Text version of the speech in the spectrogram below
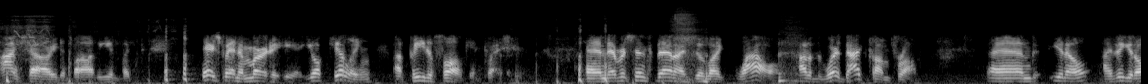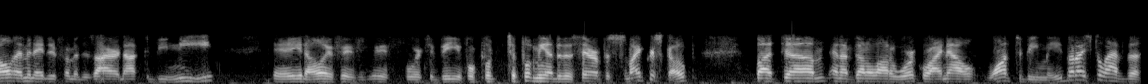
I'm sorry to bother you, but there's been a murder here. You're killing a Peter Falk impression." And ever since then, I feel like, wow, how did where'd that come from? And you know, I think it all emanated from a desire not to be me. Uh, you know, if if if we're to be, if we're put to put me under the therapist's microscope. But um, and I've done a lot of work where I now want to be me, but I still have the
